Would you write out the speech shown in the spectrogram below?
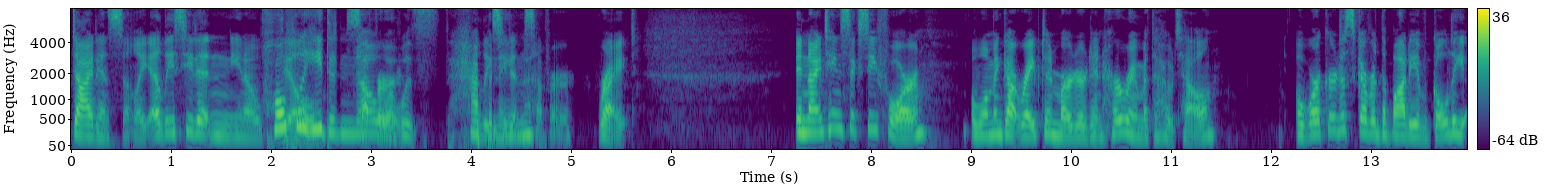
died instantly. At least he didn't, you know, Hopefully he didn't know what was happening. At least he didn't suffer. Right. In 1964, a woman got raped and murdered in her room at the hotel. A worker discovered the body of Goldie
